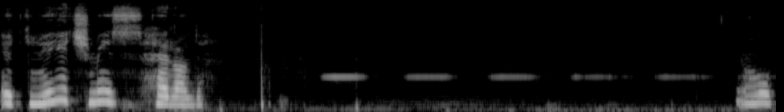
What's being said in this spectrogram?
Etkinliğe yetişmeyiz herhalde. Hop.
